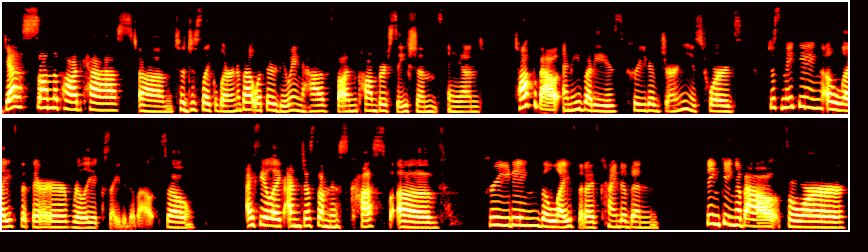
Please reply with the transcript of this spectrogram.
guests on the podcast um, to just like learn about what they're doing, have fun conversations, and talk about anybody's creative journeys towards just making a life that they're really excited about. So I feel like I'm just on this cusp of creating the life that I've kind of been thinking about for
